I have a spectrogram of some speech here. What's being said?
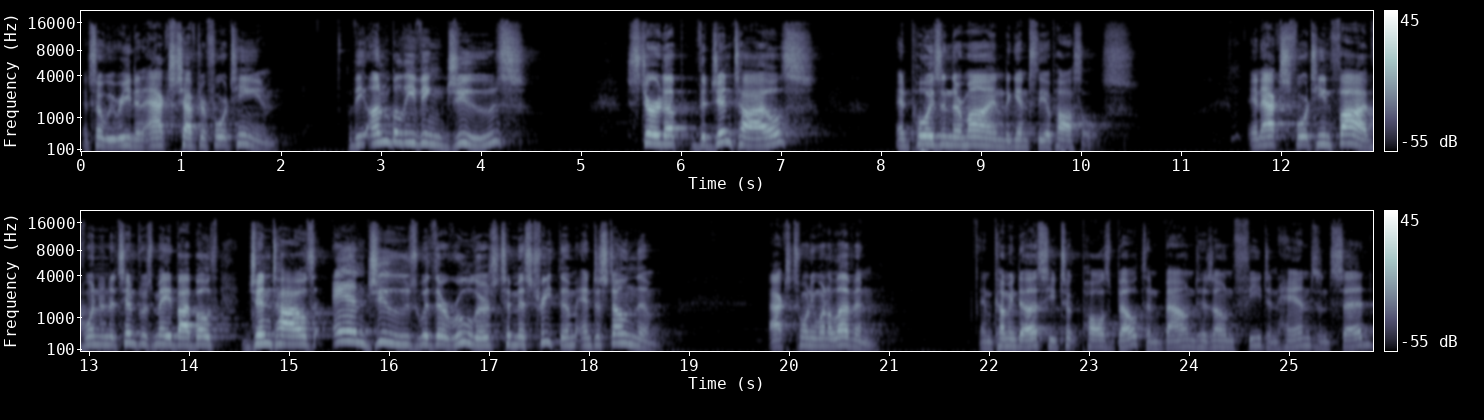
And so we read in Acts chapter 14 the unbelieving Jews stirred up the Gentiles and poisoned their mind against the apostles. In Acts 14:5, when an attempt was made by both Gentiles and Jews with their rulers to mistreat them and to stone them. Acts 21:11 And coming to us he took Paul's belt and bound his own feet and hands and said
